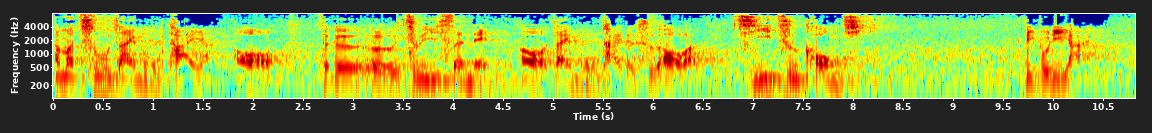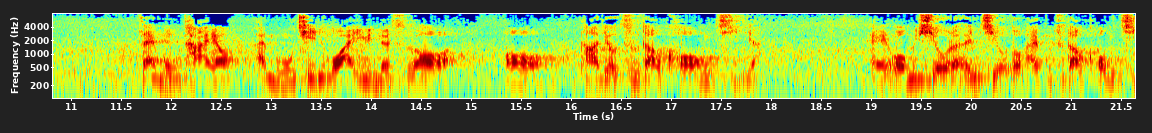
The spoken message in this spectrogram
那么出在母胎呀，哦这个呃这一生呢，哦在母胎的时候啊，极之空寂，厉不厉害？在母胎哦，在母亲怀孕的时候啊，哦。他就知道空寂呀，哎，我们修了很久都还不知道空寂，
